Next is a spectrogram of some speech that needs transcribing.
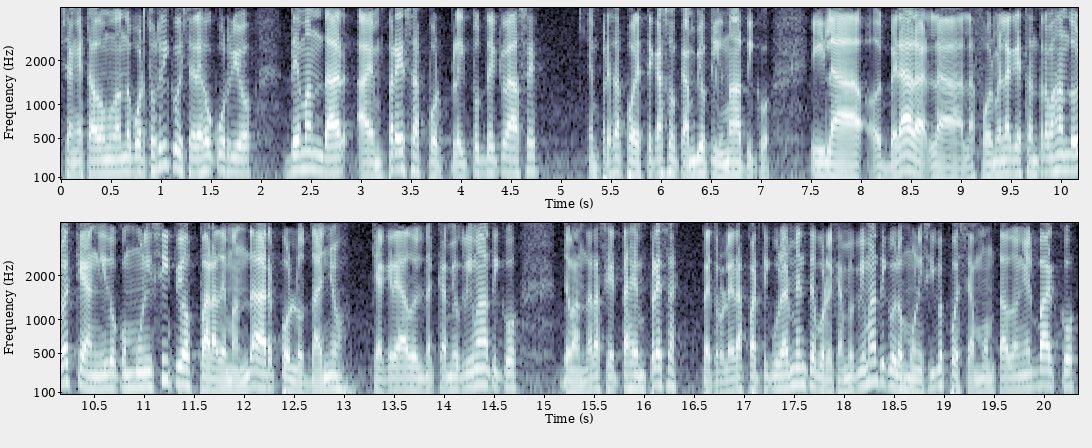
se han estado mudando a Puerto Rico y se les ocurrió demandar a empresas por pleitos de clase empresas por este caso cambio climático. Y la, La, la, forma en la que están trabajando es que han ido con municipios para demandar por los daños que ha creado el cambio climático, demandar a ciertas empresas petroleras particularmente por el cambio climático y los municipios pues se han montado en el barco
